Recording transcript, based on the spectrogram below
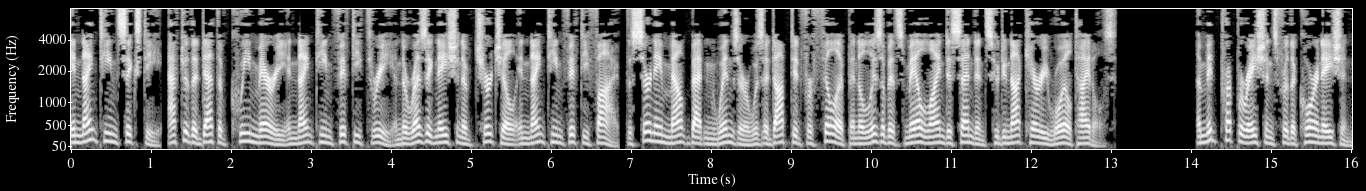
In 1960, after the death of Queen Mary in 1953 and the resignation of Churchill in 1955, the surname Mountbatten-Windsor was adopted for Philip and Elizabeth's male line descendants who do not carry royal titles. Amid preparations for the coronation,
